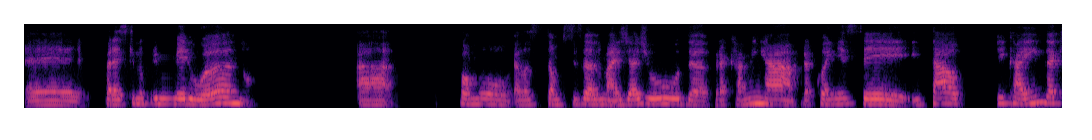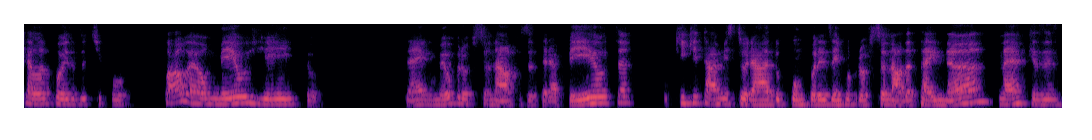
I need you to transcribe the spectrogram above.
é, parece que no primeiro ano, a, como elas estão precisando mais de ajuda para caminhar, para conhecer e tal, fica ainda aquela coisa do tipo, qual é o meu jeito, né? O meu profissional fisioterapeuta, o que está misturado com, por exemplo, o profissional da Tainã, né? Porque às vezes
